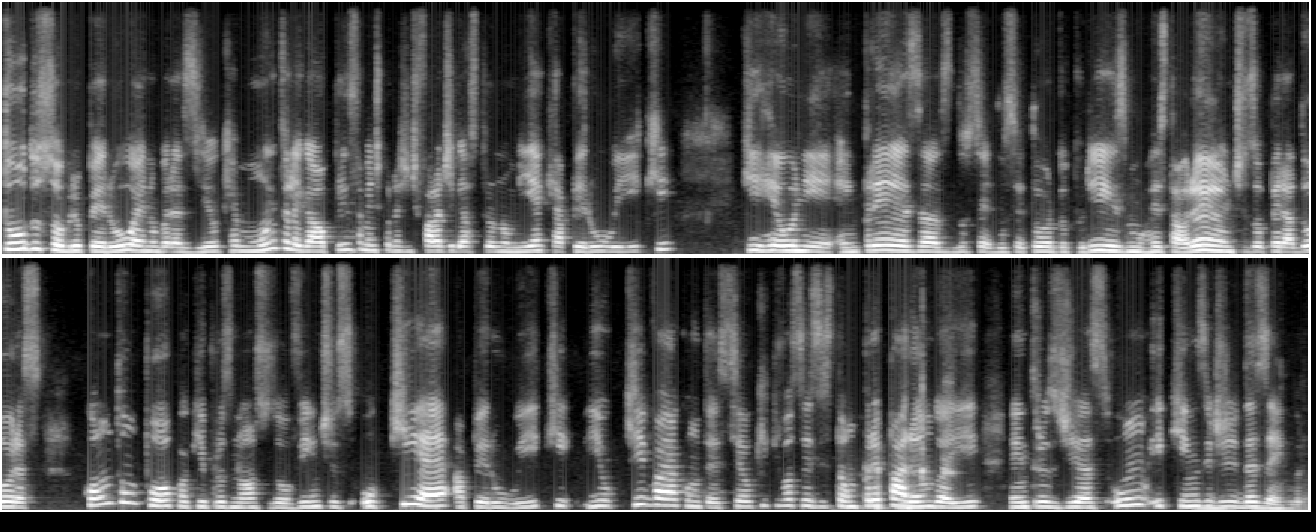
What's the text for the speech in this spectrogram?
tudo sobre o Peru aí no Brasil, que é muito legal, principalmente quando a gente fala de gastronomia, que é a Peru Week. que reúne empresas do, do setor do turismo, restaurantes, operadoras. Conta um pouco aqui para os nossos ouvintes o que é a Peru Week e o que vai acontecer, o que, que vocês estão preparando aí entre os dias 1 e 15 de dezembro.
